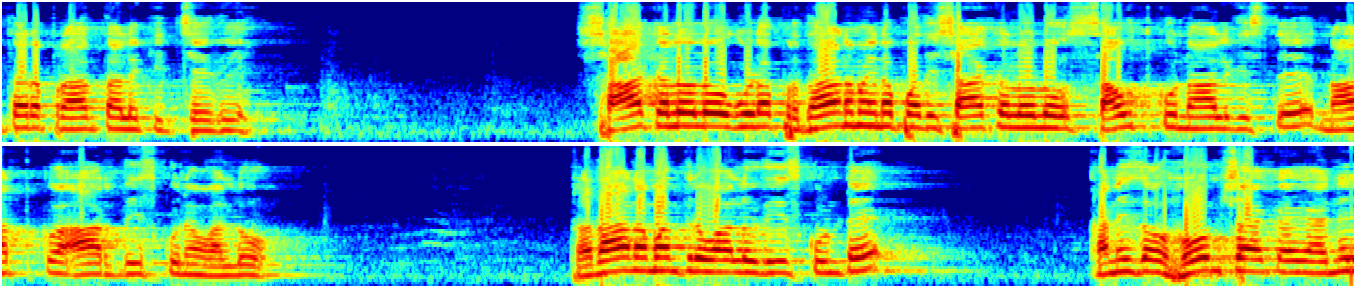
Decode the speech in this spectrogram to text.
ఇతర ప్రాంతాలకు ఇచ్చేది. శాఖలలో కూడా ప్రధానమైన పది శాఖలలో సౌత్కు నాలుగు ఇస్తే నార్త్కు ఆరు తీసుకునే వాళ్ళు. ప్రధానమంత్రి వాళ్ళు తీసుకుంటే కనీసం హోంశాఖ కానీ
